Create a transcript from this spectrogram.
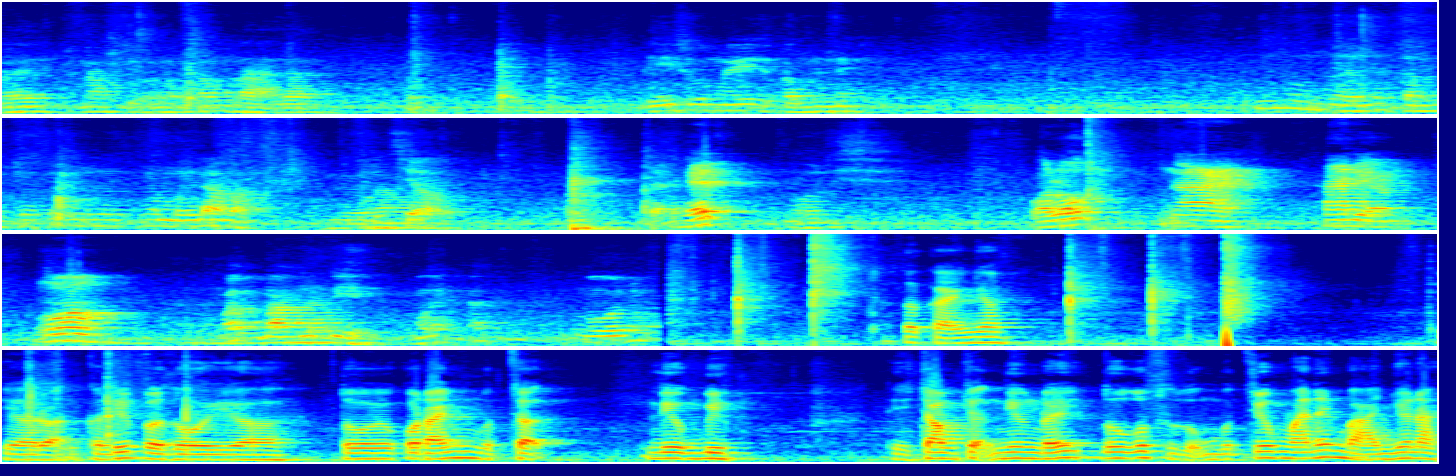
đây, năm triệu nó xong là rồi. Tí xuống đấy rồi cộng lên đây. Những người nó cầm cho tôi năm mấy năm à? Một triệu. Chạy hết. Bỏ đi. Bỏ lốt này hai điểm đúng không? Mất 30 tỷ. Mới ngồi lúc Chào tất cả anh em. Thì ở đoạn clip vừa rồi ờ, tôi có đánh một trận niêng bịp Thì trong trận niêng đấy tôi có sử dụng một chiếc máy đánh bài như này.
